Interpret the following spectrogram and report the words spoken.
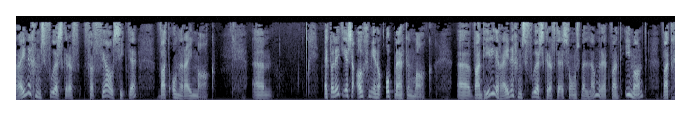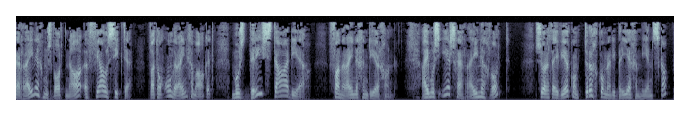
reinigingsvoorskrif vir velsiekte wat onrein maak. Ehm um, ek wil net eers 'n algemene opmerking maak Uh want hierdie reinigingsvoorskrifte is vir ons belangrik want iemand wat gereinig moes word na 'n velsiekte wat hom onrein gemaak het, moes 3 stadia van reiniging deurgaan. Hy moes eers gereinig word sodat hy weer kon terugkom na die breë gemeenskap.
